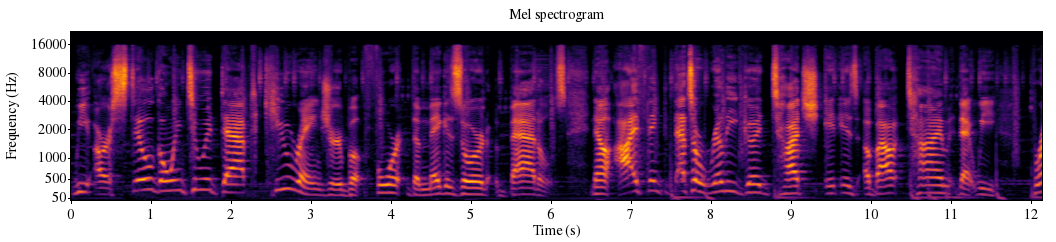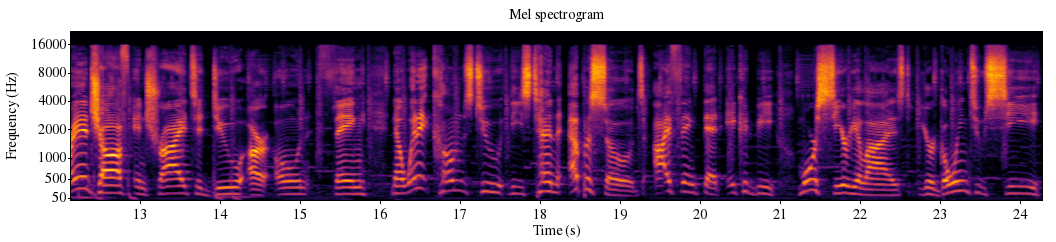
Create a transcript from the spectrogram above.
We are still going to adapt Kyuranger, but for the Megazord battles. Now, I think that that's a really good touch. It is about time that we branch off and try to do our own thing. Now, when it comes to these 10 episodes, I think that it could be more serialized. You're going to see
